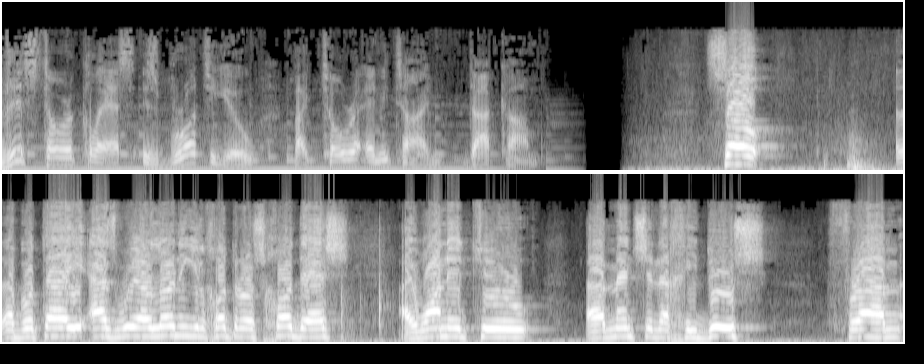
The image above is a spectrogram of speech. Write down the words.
This Torah class is brought to you by TorahAnytime.com. So, Rabotai, as we are learning Ilchot Rosh Chodesh, I wanted to uh, mention a chidush from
